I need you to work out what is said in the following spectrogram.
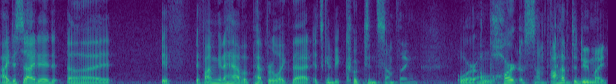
I decided uh, if if I'm gonna have a pepper like that, it's gonna be cooked in something or a Ooh. part of something. I'll have to do my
